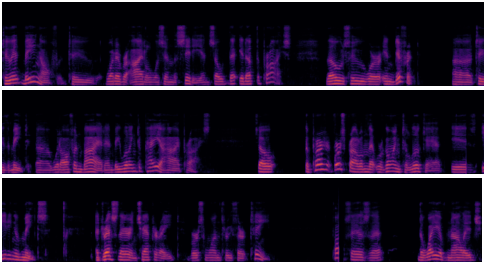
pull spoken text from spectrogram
to it being offered to whatever idol was in the city, and so it upped the price. Those who were indifferent uh, to the meat uh, would often buy it and be willing to pay a high price. So the first problem that we're going to look at is eating of meats, addressed there in chapter 8, verse 1 through 13. Paul says that the way of knowledge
